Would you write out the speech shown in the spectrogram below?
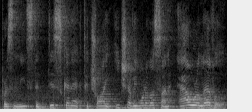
Person needs to disconnect, to try each and every one of us on our level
